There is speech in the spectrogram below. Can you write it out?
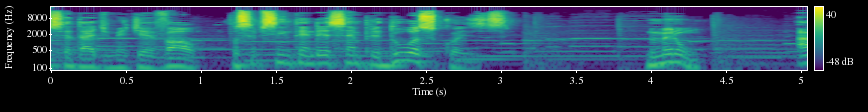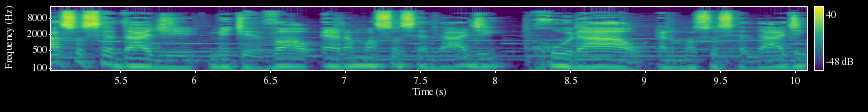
Sociedade medieval, você precisa entender sempre duas coisas. Número 1. Um, a sociedade medieval era uma sociedade rural, era uma sociedade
